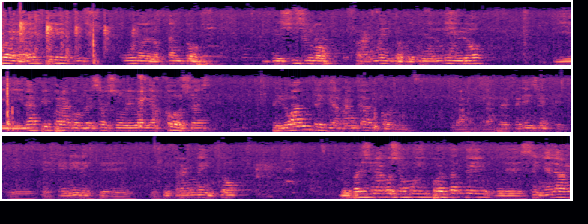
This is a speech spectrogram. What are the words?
Bueno, este es uno de los tantos bellísimos fragmentos que tiene el libro y da pie para conversar sobre varias cosas, pero antes de arrancar con las, referencias que, genera este, este, fragmento, me parece una cosa muy importante eh, señalar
